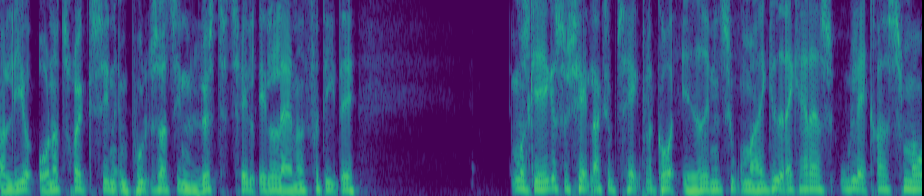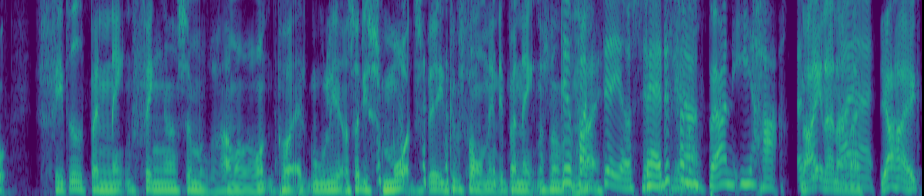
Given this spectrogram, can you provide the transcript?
at lige at undertrykke sine impulser og sin lyst til et eller andet, fordi det måske ikke er socialt acceptabelt at gå og æde ind i et supermarked. Jeg gider da ikke have deres ulækre små fedtede bananfingre, som rammer rundt på alt muligt, og så er de smurt ved indkøbsvognen ind i banan og sådan noget. Det er jo Nej. faktisk det, jeg også Hvad er det for problemet. nogle børn, I har? Nej, nej, nej, nej, nej. Jeg har ikke,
